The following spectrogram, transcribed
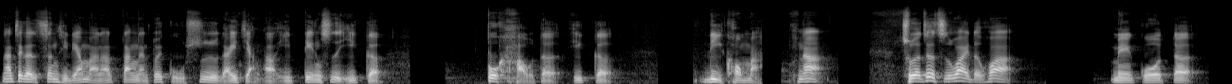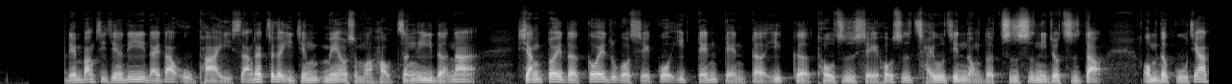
那这个升息两码呢，当然对股市来讲啊，一定是一个不好的一个利空嘛。那除了这之外的话，美国的联邦基金的利率来到五趴以上，那这个已经没有什么好争议的。那相对的，各位如果学过一点点的一个投资学或是财务金融的知识，你就知道我们的股价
